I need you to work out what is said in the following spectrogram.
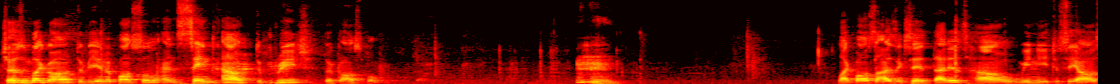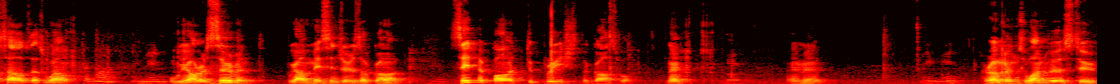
Chosen by God to be an apostle and sent out to preach the gospel. like Pastor Isaac said, that is how we need to see ourselves as well. Come on. Amen. We are a servant, we are messengers of God, set apart to preach the gospel. No? Amen. Romans 1 verse 2.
